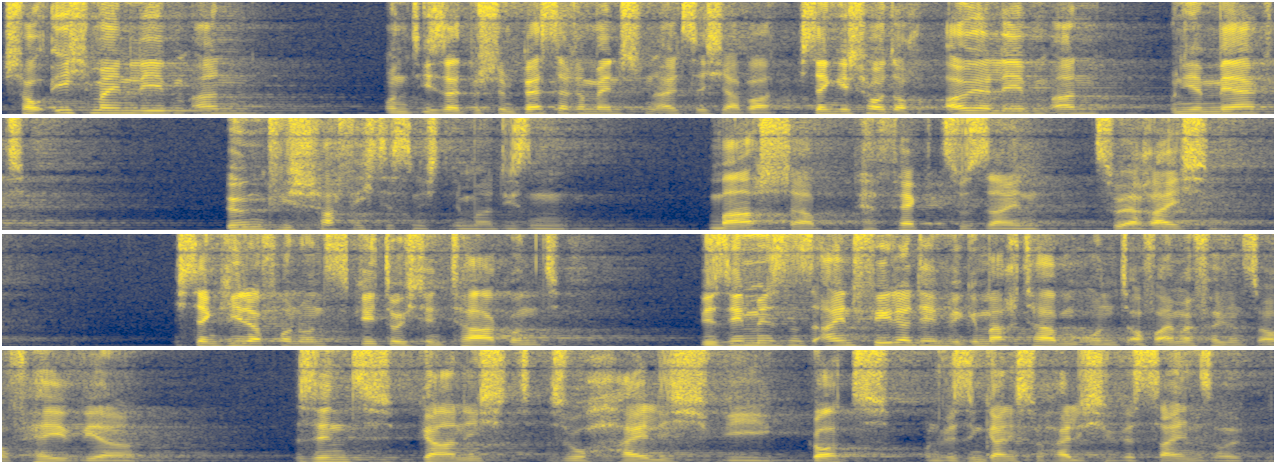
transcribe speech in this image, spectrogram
schaue ich mein Leben an und ihr seid bestimmt bessere Menschen als ich, aber ich denke, ihr schaut auch euer Leben an und ihr merkt, irgendwie schaffe ich das nicht immer, diesen Maßstab perfekt zu sein, zu erreichen. Ich denke, jeder von uns geht durch den Tag und wir sehen mindestens einen Fehler, den wir gemacht haben und auf einmal fällt uns auf, hey, wir sind gar nicht so heilig wie Gott und wir sind gar nicht so heilig, wie wir es sein sollten.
